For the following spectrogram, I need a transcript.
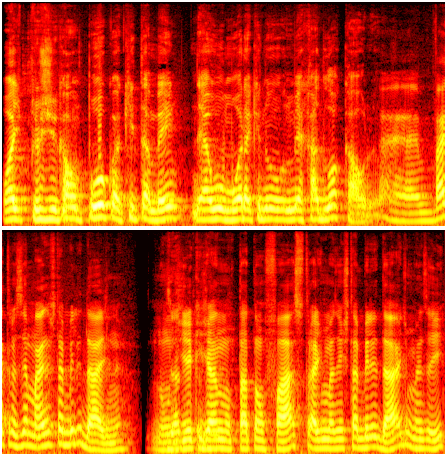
pode prejudicar um pouco aqui também né, o humor aqui no, no mercado local. Né? É, vai trazer mais instabilidade, né? Num Exatamente. dia que já não está tão fácil, traz mais instabilidade, mas aí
